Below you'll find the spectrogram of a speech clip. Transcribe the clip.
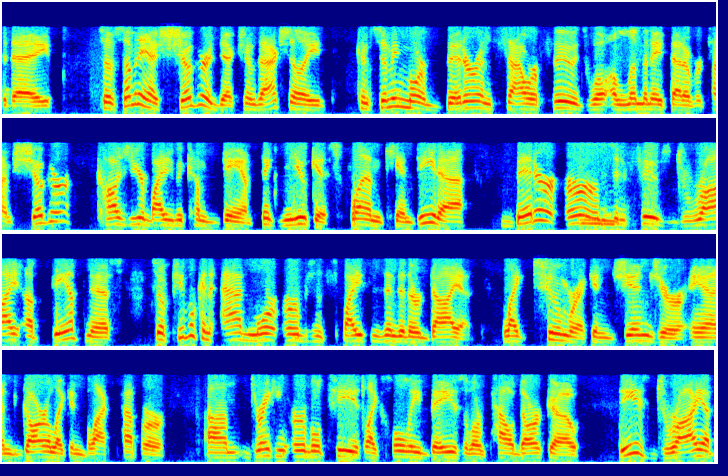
today. So if somebody has sugar addictions, actually consuming more bitter and sour foods will eliminate that over time. Sugar causes your body to become damp. Think mucus, phlegm, candida. Bitter herbs and foods dry up dampness. So if people can add more herbs and spices into their diet, like turmeric and ginger and garlic and black pepper, um, drinking herbal teas like holy basil or pau d'arco. these dry up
